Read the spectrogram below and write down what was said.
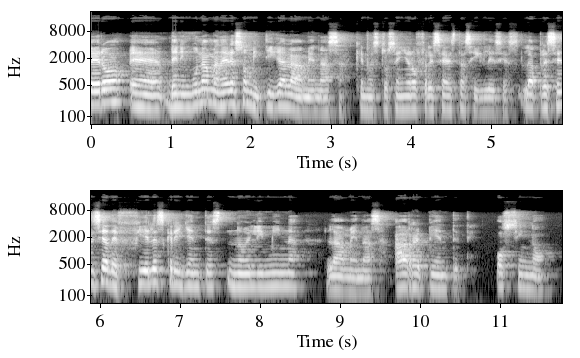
Pero eh, de ninguna manera eso mitiga la amenaza que nuestro Señor ofrece a estas iglesias. La presencia de fieles creyentes no elimina la amenaza. Arrepiéntete, o si no.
